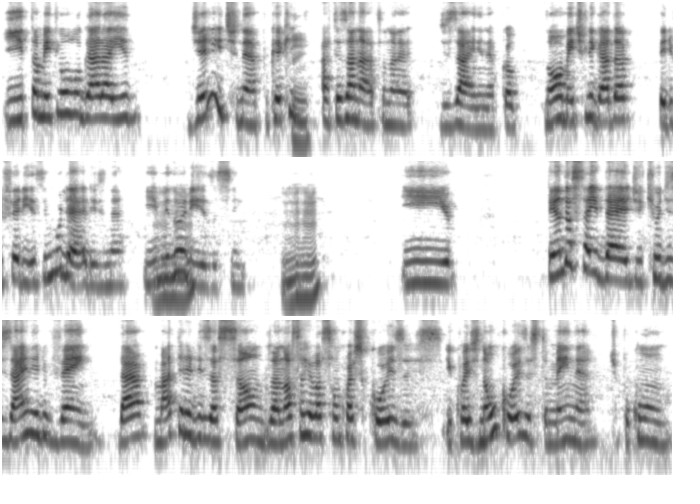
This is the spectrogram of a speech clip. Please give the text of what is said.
e também tem um lugar aí de elite, né? Por que, que artesanato não é design, né? Porque é normalmente ligado a periferias e mulheres, né? E uhum. minorias, assim. Uhum. E tendo essa ideia de que o design ele vem da materialização, da nossa relação com as coisas e com as não coisas também, né? Tipo, com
